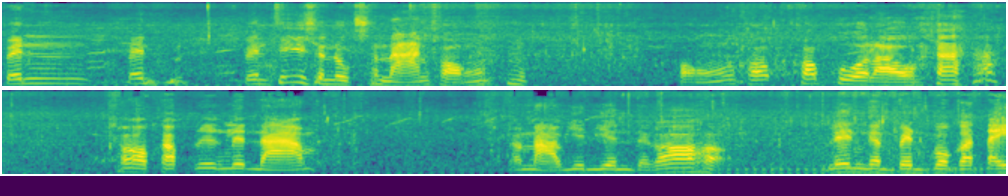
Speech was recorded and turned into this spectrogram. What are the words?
เป็นเป็นเป็นที่สนุกสนานของของครอบครอบครัวเรา ชอบครับเรื่องเล่นน้ำหนาวเย็นๆแต่ก็เล่นกันเป็นปกติ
